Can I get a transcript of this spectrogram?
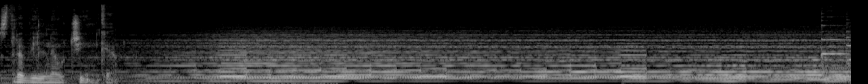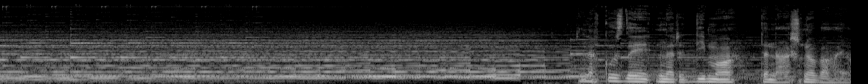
zdravilne učinke. Lahko zdaj naredimo današnjo vajo.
